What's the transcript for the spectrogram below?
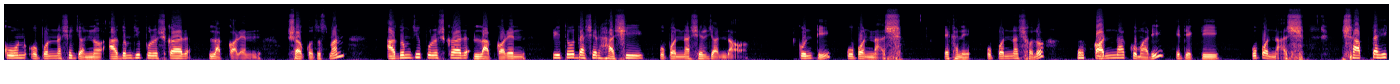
কোন উপন্যাসের জন্য আদমজি পুরস্কার লাভ করেন? শওকত ওসমান আদমজি পুরস্কার লাভ করেন কৃতদাসের হাসি উপন্যাসের জন্য। কোনটি? উপন্যাস। এখানে উপন্যাস হলো কন্যাকুমারী। এটি একটি উপন্যাস। সাপ্তাহিক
